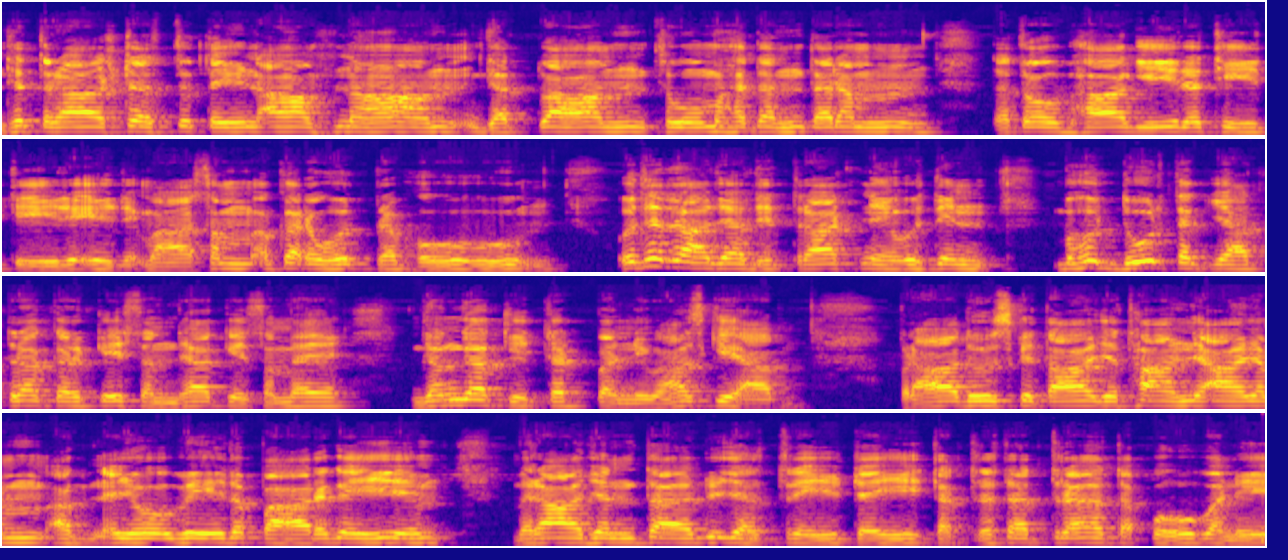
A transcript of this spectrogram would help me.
धृतराष्ट्रस्तुतेनाफ्ना गत्वाम सोमहदंतरम ततो भागीरथी तीरे निवासम अकरोत् प्रभु। उधर राजा धृतराष्ट्र ने उस दिन बहुत दूर तक यात्रा करके संध्या के समय गंगा के तट पर निवास किया। प्रादुष्कृता यथा न्याय अग्नयो वेद पारगै विराजंत द्विजश्रेष्ठ तत्र तत्र तपोवने।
